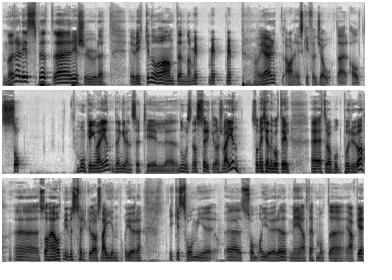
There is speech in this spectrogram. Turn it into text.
Når Lisbeth er i skjulet, vil ikke noe annet enn å mepp, mepp, mepp. Og hjelp Arne Skiffel Joe der, altså. Munkingveien den grenser til noensinne nordsiden av Sørkedalsveien, som jeg kjenner godt til eh, etter å ha bodd på Røa. Eh, så har jeg hatt mye med Sørkedalsveien å gjøre. Ikke så mye eh, som å gjøre med at jeg på en måte Jeg har ikke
